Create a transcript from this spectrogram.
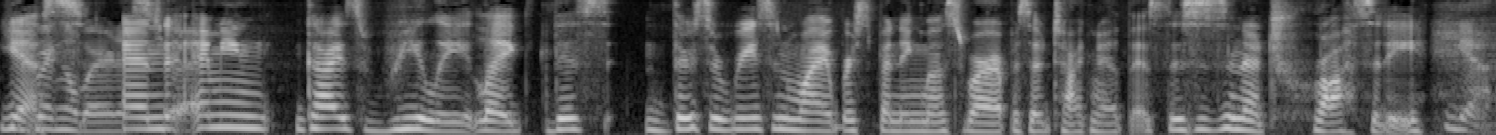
yes. bring awareness and to it. I mean, guys, really, like this, there's a reason why we're spending most of our episode talking about this. This is an atrocity. yeah.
